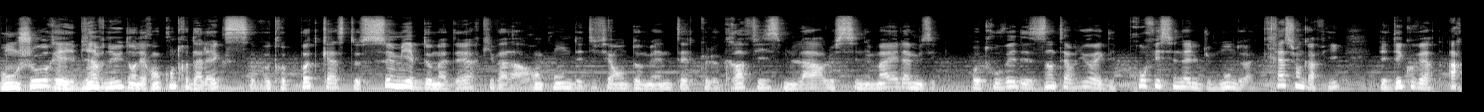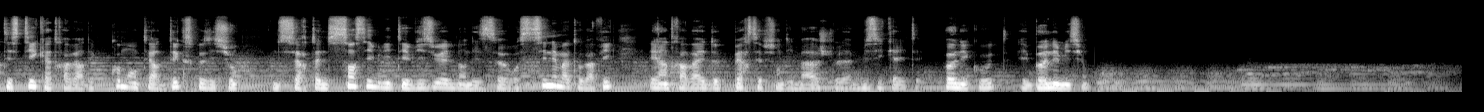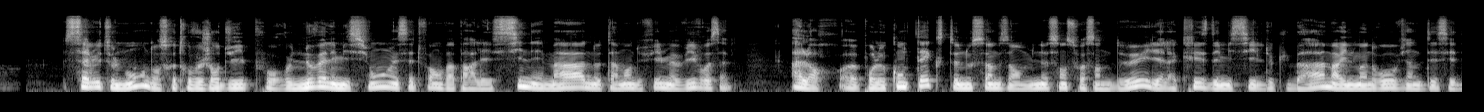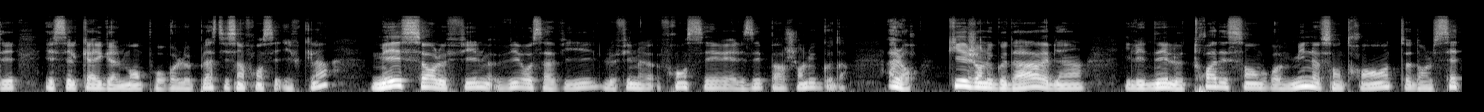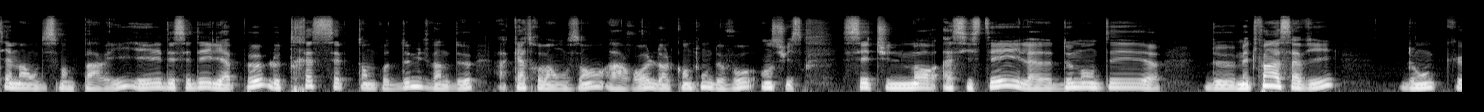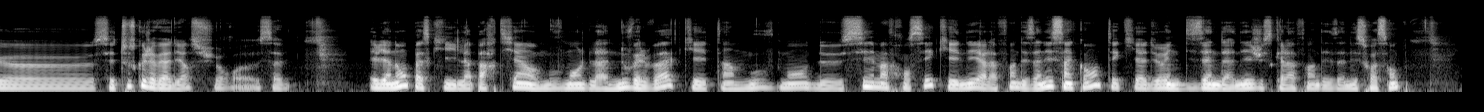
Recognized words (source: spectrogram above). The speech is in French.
Bonjour et bienvenue dans les Rencontres d'Alex, votre podcast semi-hebdomadaire qui va à la rencontre des différents domaines tels que le graphisme, l'art, le cinéma et la musique. Retrouvez des interviews avec des professionnels du monde de la création graphique, des découvertes artistiques à travers des commentaires d'exposition, une certaine sensibilité visuelle dans des œuvres cinématographiques et un travail de perception d'image de la musicalité. Bonne écoute et bonne émission. Salut tout le monde, on se retrouve aujourd'hui pour une nouvelle émission et cette fois on va parler cinéma, notamment du film Vivre sa vie. Alors, euh, pour le contexte, nous sommes en 1962, il y a la crise des missiles de Cuba, Marine Monroe vient de décéder et c'est le cas également pour le plasticien français Yves Klein, mais sort le film Vivre sa vie, le film français réalisé par Jean-Luc Godard. Alors, qui est Jean-Luc Godard? Eh bien, il est né le 3 décembre 1930 dans le 7e arrondissement de Paris et est décédé il y a peu, le 13 septembre 2022, à 91 ans, à Rolles, dans le canton de Vaud, en Suisse. C'est une mort assistée, il a demandé euh, de mettre fin à sa vie, donc euh, c'est tout ce que j'avais à dire sur euh, sa vie. Eh bien non, parce qu'il appartient au mouvement de la Nouvelle Vague, qui est un mouvement de cinéma français qui est né à la fin des années 50 et qui a duré une dizaine d'années jusqu'à la fin des années 60.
